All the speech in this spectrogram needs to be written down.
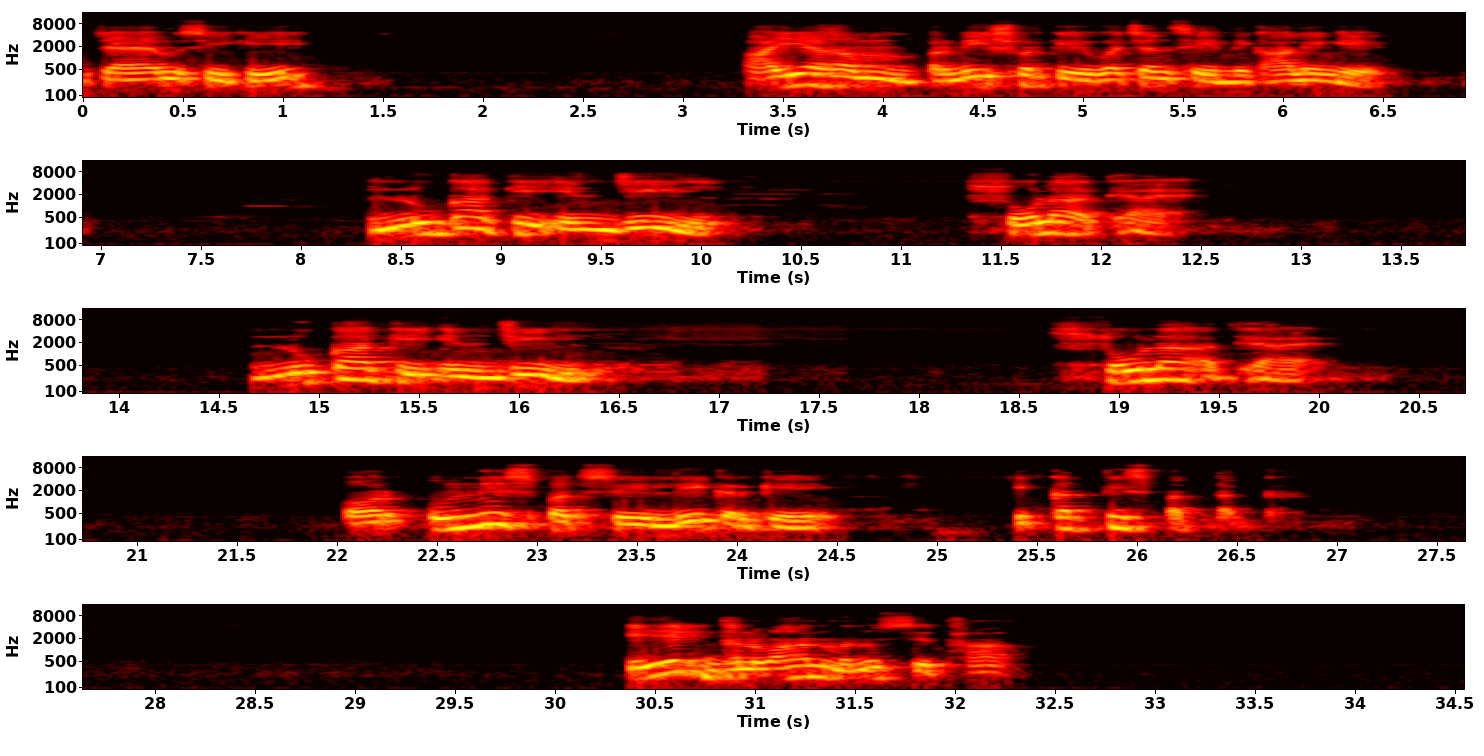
जय मसीह की। आइए हम परमेश्वर के वचन से निकालेंगे। लुका की इंजील, सोलह अध्याय। लुका की इंजील, सोलह अध्याय। और उन्नीस पद से लेकर के इकतीस पद तक। एक धनवान मनुष्य था,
